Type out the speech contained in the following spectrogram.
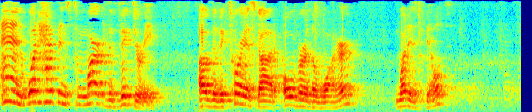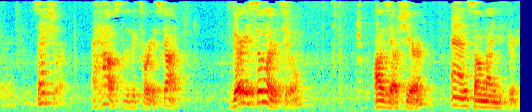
And what happens to mark the victory of the victorious God over the water? What is built? Sanctuary. A house to the victorious God. Very similar to Az Yashir, and Psalm 93.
